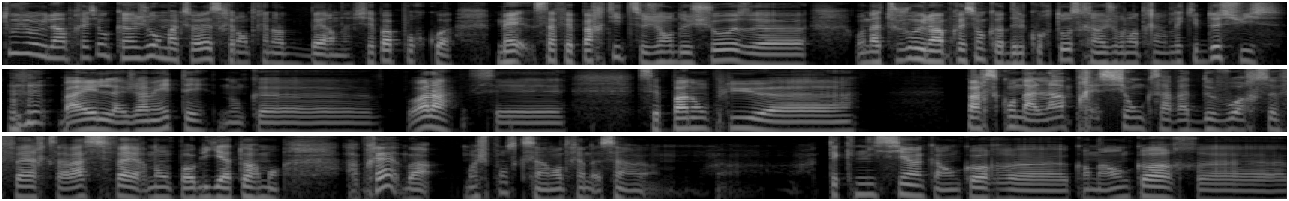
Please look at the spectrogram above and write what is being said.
toujours eu l'impression qu'un jour Max Orlais serait l'entraîneur de Berne. Je sais pas pourquoi. Mais ça fait partie de ce genre de choses. euh, on a toujours eu l'impression que Del Courto serait un jour l'entraîneur de l'équipe de Suisse. Mhm. bah il l'a jamais été. Donc euh, voilà, c'est c'est pas non plus euh, parce qu'on a l'impression que ça va devoir se faire, que ça va se faire. Non, pas obligatoirement. Après, bah moi je pense que c'est un entraîneur, c'est un technicien qui a encore, euh, qu'on a encore, euh,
